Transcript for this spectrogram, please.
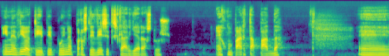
είναι δύο τύποι που είναι προς τη δύση της καριέρας τους. Έχουν πάρει τα πάντα. Ε,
